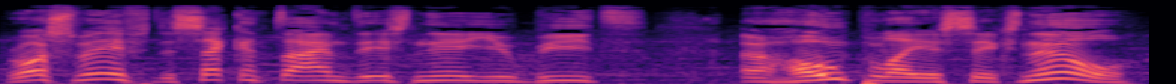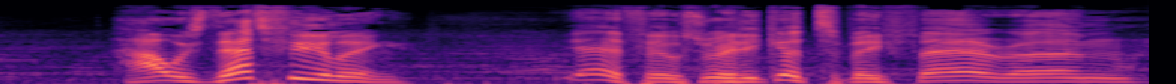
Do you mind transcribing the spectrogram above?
Ross Smith, the second time this near you beat a home player 6 0. How is that feeling? Yeah, it feels really good to be fair. Um,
